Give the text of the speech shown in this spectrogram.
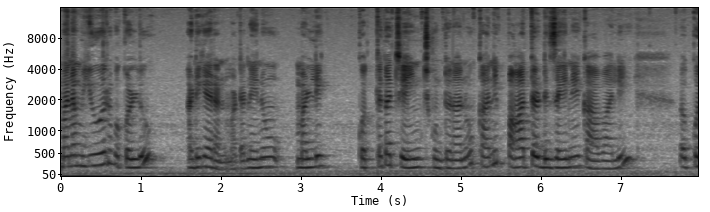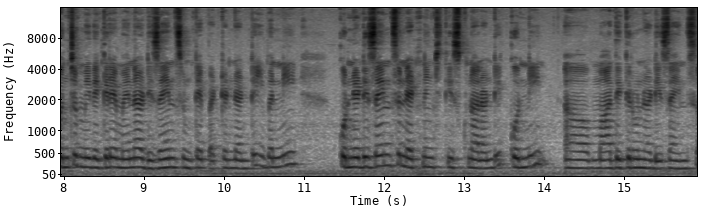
మన వ్యూవర్ ఒకళ్ళు అడిగారనమాట నేను మళ్ళీ కొత్తగా చేయించుకుంటున్నాను కానీ పాత డిజైనే కావాలి. కొంచెం మీ దగ్గర ఏమైనా డిజైన్స్ ఉంటే పెట్టండి అంటే ఇవన్నీ కొన్ని డిజైన్స్ నెట్ నుంచి తీసుకున్నానండి. కొన్ని మా దగ్గర ఉన్న డిజైన్స్.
